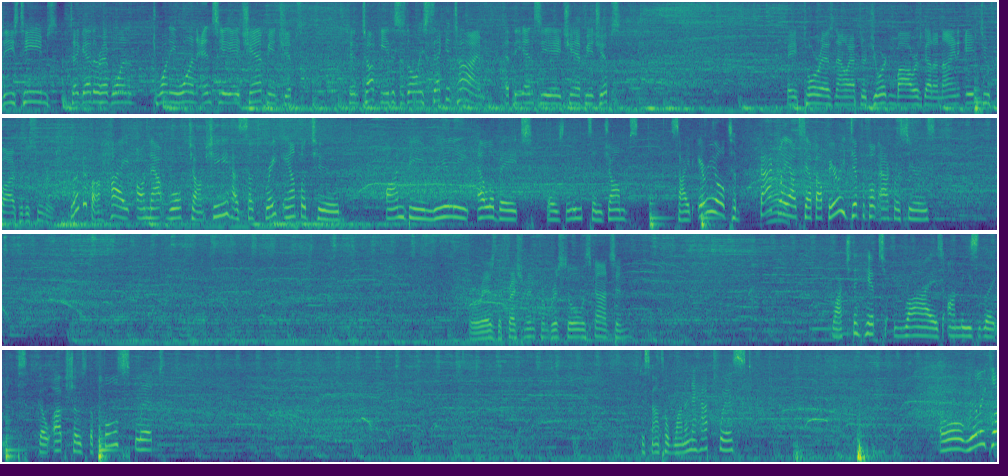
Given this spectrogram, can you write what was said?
These teams together have won 21 NCAA championships. Kentucky, this is the only second time at the NCAA championships. Faith Torrez now after Jordan Bowers got a 9.825 for the Sooners. Look at the height on that wolf jump. She has such great amplitude on beam, really elevates those leaps and jumps. Side aerial to back nice. layout step out, very difficult acro series. Torrez, the freshman from Bristol, Wisconsin. Watch the hips rise on these leaps. Go up, shows the full split. Dismounts a one and a half twist. Oh, really close.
